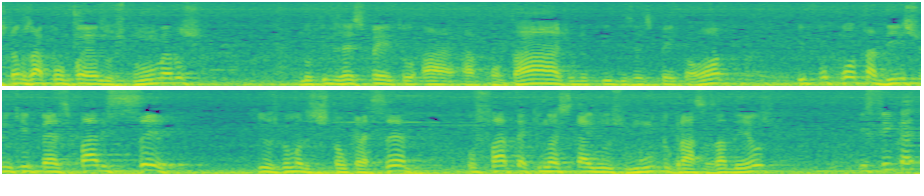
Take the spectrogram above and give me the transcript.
Estamos acompanhando os números no que diz respeito à, à contagem, no que diz respeito ao óbito, e por conta disso, em que pese parecer que os números estão crescendo, o fato é que nós caímos muito, graças a Deus, e fica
